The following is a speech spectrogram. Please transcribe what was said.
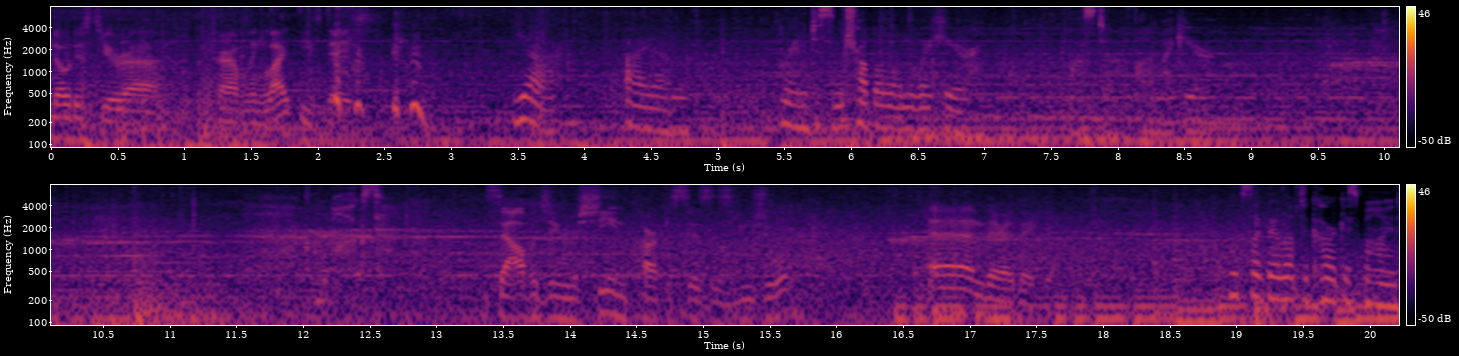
Noticed you're, uh, traveling light these days. Yeah, I, um, ran into some trouble on the way here. Lost a lot of my gear. Salvaging machine carcasses as usual. And there they go. Looks like they left a carcass behind.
